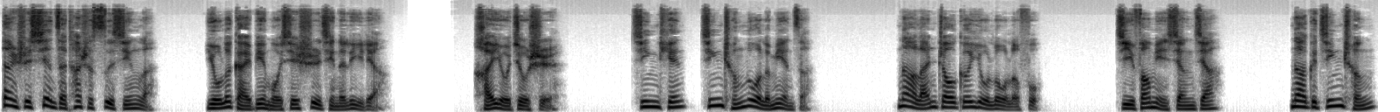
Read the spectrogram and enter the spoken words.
但是现在他是四星了，有了改变某些事情的力量。还有就是，今天京城落了面子，纳兰朝歌又露了富，几方面相加，那个京城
